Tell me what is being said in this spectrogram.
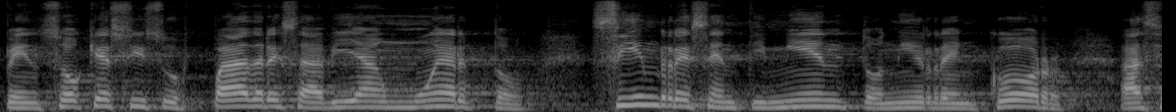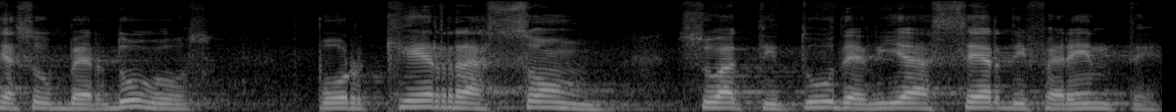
pensó que si sus padres habían muerto sin resentimiento ni rencor hacia sus verdugos, ¿por qué razón su actitud debía ser diferente?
